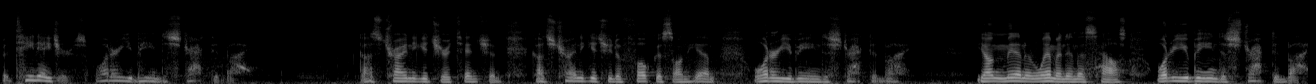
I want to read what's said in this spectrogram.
But, teenagers, what are you being distracted by? God's trying to get your attention. God's trying to get you to focus on Him. What are you being distracted by? Young men and women in this house, what are you being distracted by?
